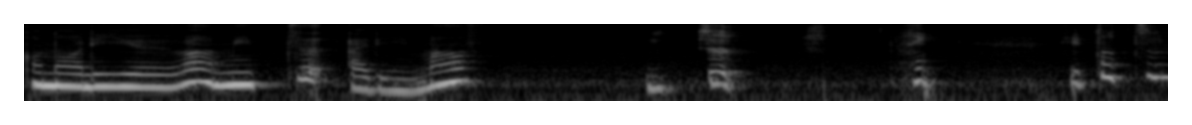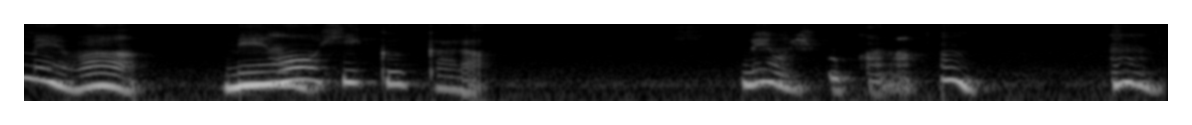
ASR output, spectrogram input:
この理由は3つあります。三つ。はい。一つ目は、目を引くから。目を引くかな。うん。うん。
